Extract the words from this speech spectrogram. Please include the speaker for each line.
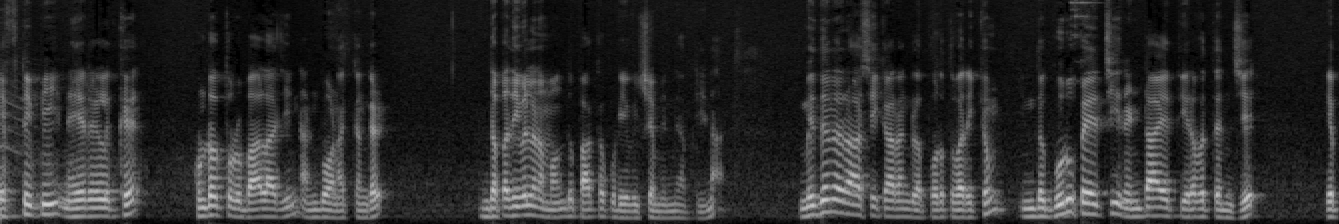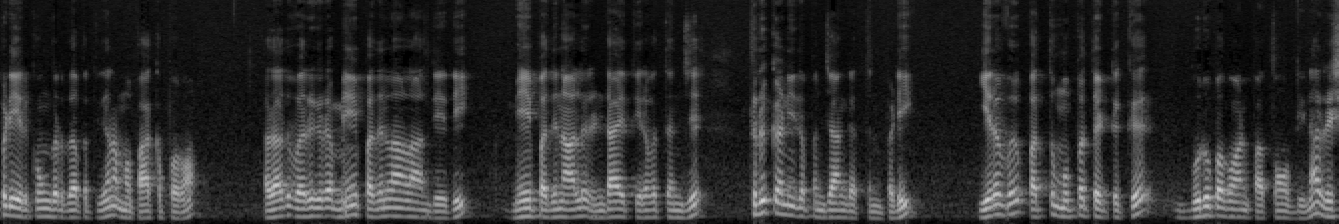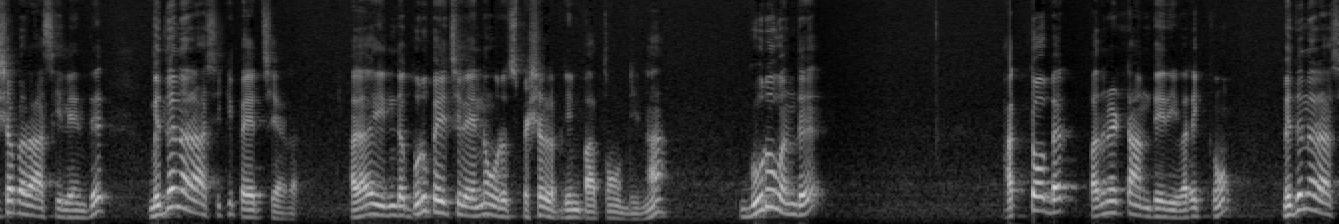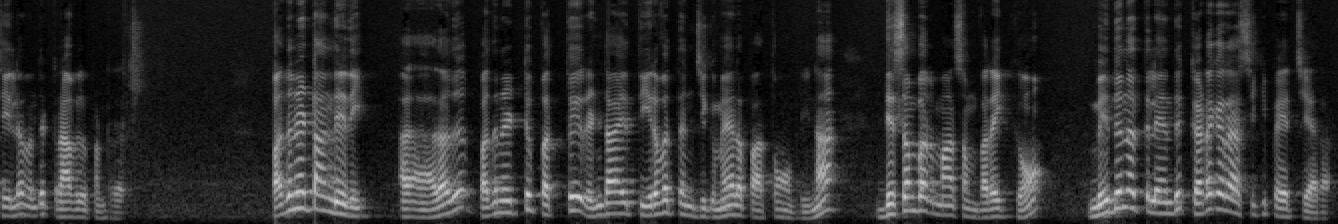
Speaker 1: FTP நேயர்களுக்கு குன்றத்தூர் பாலாஜியின் அன்பு வணக்கங்கள். இந்த பதிவில் நம்ம வந்து பார்க்கக்கூடிய விஷயம் என்ன அப்படின்னா மிதுன ராசிக்காரங்களை பொறுத்த வரைக்கும் இந்த குரு பயிற்சி ரெண்டாயிரத்தி இருபத்தஞ்சு எப்படி இருக்குங்கிறத பற்றி தான் நம்ம பார்க்க போகிறோம் அதாவது வருகிற மே பதினாலாம் தேதி மே பதினாலு ரெண்டாயிரத்தி இருபத்தஞ்சு திருக்கணித பஞ்சாங்கத்தின்படி இரவு பத்து முப்பத்தெட்டுக்கு குரு பகவான் பார்த்தோம் அப்படின்னா ரிஷப ராசியிலேருந்து மிதுன ராசிக்கு பயிற்சியாகிறார் அதாவது இந்த குரு பயிற்சியில் என்ன ஒரு ஸ்பெஷல் அப்படின்னு பார்த்தோம் அப்படின்னா குரு வந்து அக்டோபர் பதினெட்டாம் தேதி வரைக்கும் மிதுன ராசியில் வந்து டிராவல் பண்ணுறார் பதினெட்டாம் தேதி அதாவது பதினெட்டு பத்து ரெண்டாயிரத்தி இருபத்தஞ்சுக்கு மேலே பார்த்தோம் அப்படின்னா டிசம்பர் மாதம் வரைக்கும் மிதுனத்திலேருந்து கடக ராசிக்கு பயிற்சியாரார்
